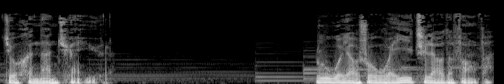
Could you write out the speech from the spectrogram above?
就很难痊愈了。如果要说唯一治疗的方法，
